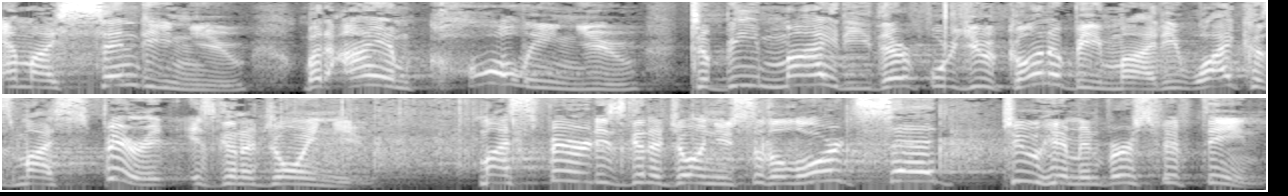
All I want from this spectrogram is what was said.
am I sending you, but I am calling you to be mighty. Therefore you're gonna be mighty. Why? Cause my spirit is gonna join you. My spirit is going to join you. So the Lord said to him in verse 15, um,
